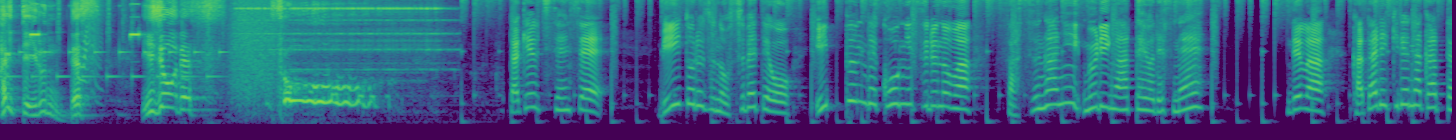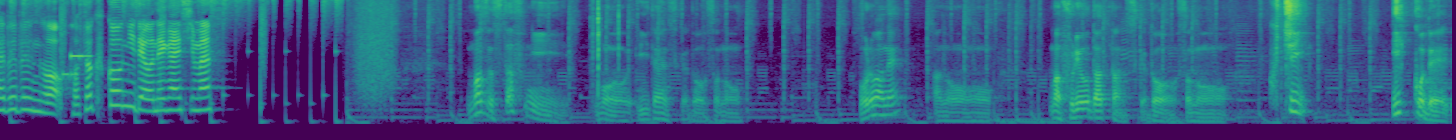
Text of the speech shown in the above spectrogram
入っているんです。以上です。そう。竹内先生ビートルズのすべてを1分で講義するのはさすがに無理があったようですね。では語りきれなかった部分を補足講義でお願いします。まずスタッフにもう言いたいんですけどその俺はねあのまあ不良だったんですけどその口1個で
